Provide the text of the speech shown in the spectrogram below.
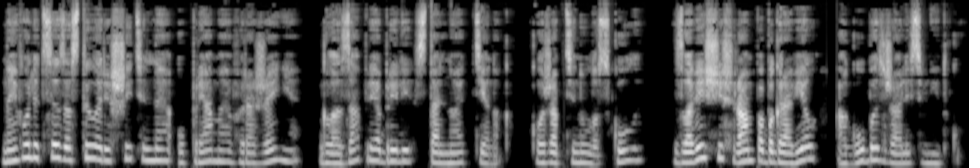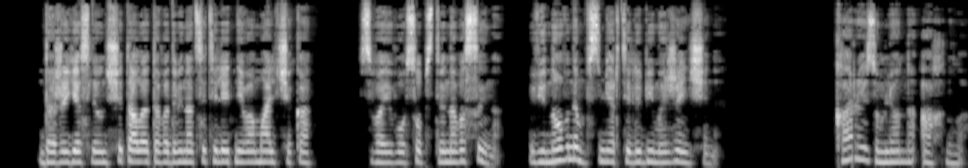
На его лице застыло решительное, упрямое выражение, глаза приобрели стальной оттенок, кожа обтянула скулы, зловещий шрам побагровел, а губы сжались в нитку. Даже если он считал этого двенадцатилетнего мальчика своего собственного сына, виновным в смерти любимой женщины. Кара изумленно ахнула.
